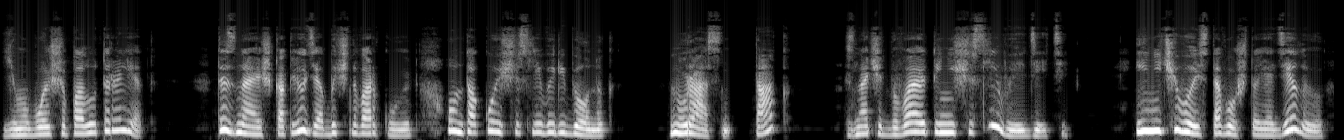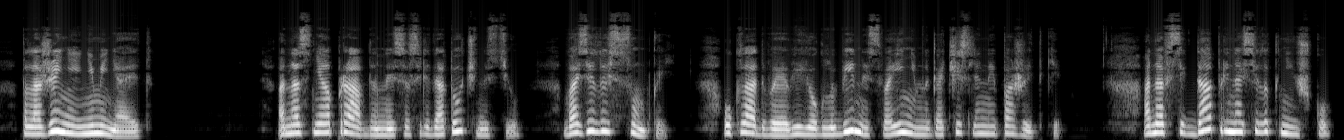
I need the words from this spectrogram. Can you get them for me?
Ему больше полутора лет. Ты знаешь, как люди обычно воркуют. Он такой счастливый ребенок. Ну, раз так, значит, бывают и несчастливые дети. И ничего из того, что я делаю, положение не меняет. Она с неоправданной сосредоточенностью возилась с сумкой укладывая в ее глубины свои немногочисленные пожитки. Она всегда приносила книжку,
